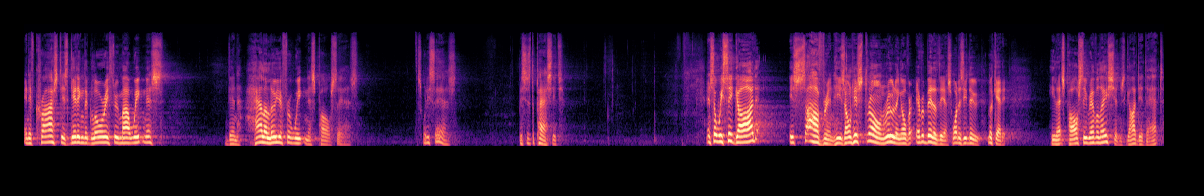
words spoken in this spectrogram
And if Christ is getting the glory through my weakness, then hallelujah for weakness, Paul says. That's what he says. This is the passage. And so we see God is sovereign. He's on his throne, ruling over every bit of this. What does he do? Look at it. He lets Paul see revelations. God did that.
